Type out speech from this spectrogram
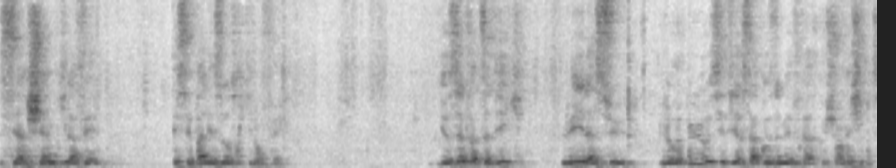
c'est Hachem qui l'a fait, et c'est pas les autres qui l'ont fait. Yosef Hatzadik, lui il a su, il aurait pu lui aussi dire c'est à cause de mes frères que je suis en Égypte.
